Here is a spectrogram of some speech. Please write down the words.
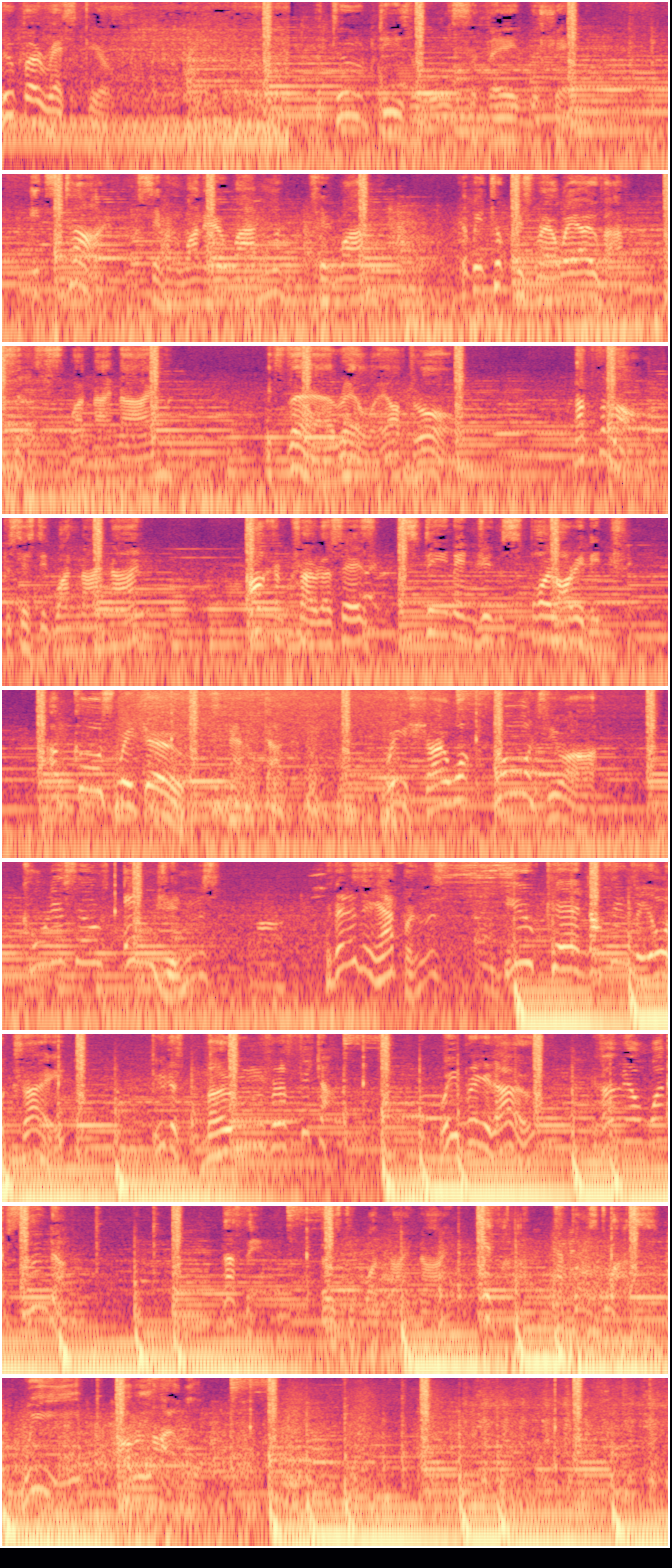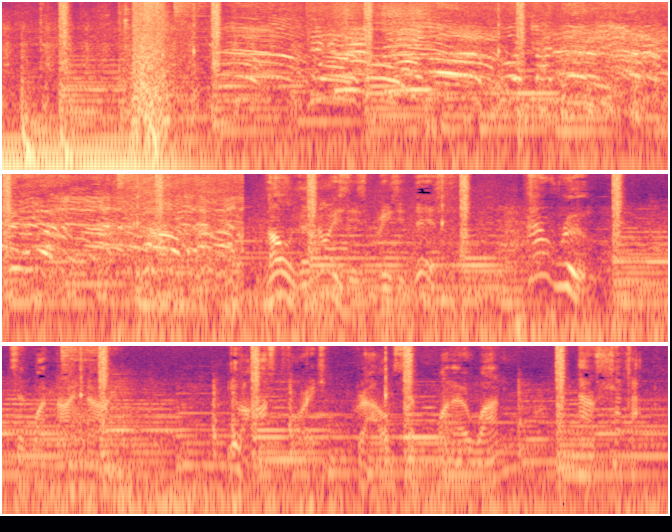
super rescue. The two diesels surveyed the ship. It's time, 7101, said one, that we took this railway over, says 199. It's their railway after all. Not for long, persisted 199. Our controller says steam engines spoil our image. Of course we do, snapped Doug. We show what frauds you are. Call yourselves engines? If anything happens, you care nothing for your trade. You just moan for a fitter. We bring it home. It's only on one cylinder. Nothing, boasted 199, ever happens to us. We are reliable. Vulgar noises greeted this. How rude, said 199. Now shut up.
